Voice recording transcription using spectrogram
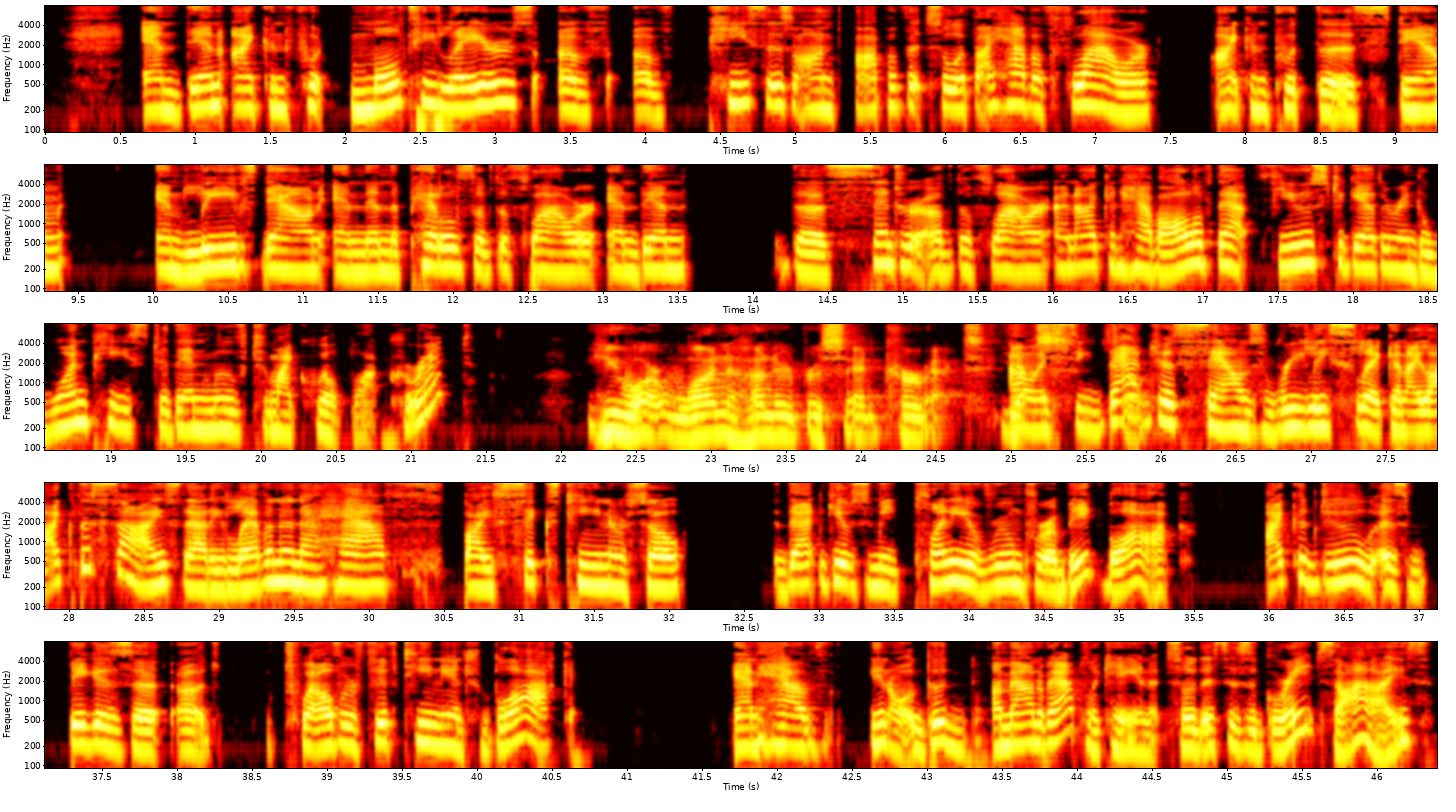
and then I can put multi layers of of pieces on top of it. So if I have a flower, I can put the stem and leaves down and then the petals of the flower and then the center of the flower. And I can have all of that fused together into one piece to then move to my quilt block, correct? You are 100% correct. Yes. Oh, and see, that so, just sounds really slick. And I like the size, that 11 and a half by 16 or so that gives me plenty of room for a big block. I could do as big as a, a 12 or 15 inch block and have, you know, a good amount of applique in it. So this is a great size.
